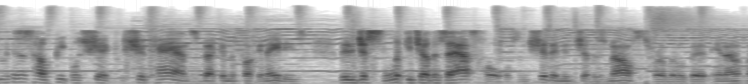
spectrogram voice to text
this is how people shook shook hands back in the fucking eighties. They'd just lick each other's assholes and shit in each other's mouths for a little bit, you know.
